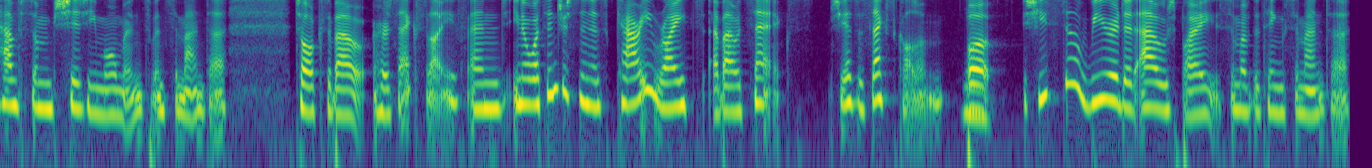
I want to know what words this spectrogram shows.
have some shitty moments when Samantha talks about her sex life. And you know what's interesting is Carrie writes about sex. She has a sex column, yeah. but she's still weirded out by some of the things Samantha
